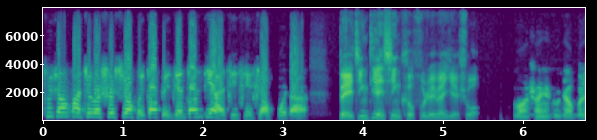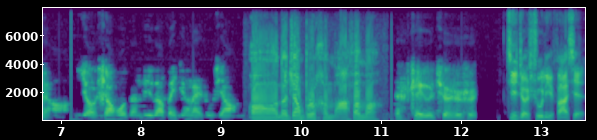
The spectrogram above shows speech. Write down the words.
注销的话，这个是需要回到北京当店进行销户的。北京电信客服人员也说，网上也注销不了，要销户咱得到北京来注销。哦，那这样不是很麻烦吗？但这个确实是。记者梳理发现，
